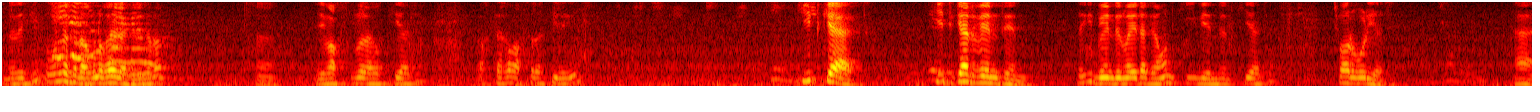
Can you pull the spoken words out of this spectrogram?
এটা দেখি। ওগুলো রেখে দাও ওগুলো হয়ে গেছে রেখে দাও। হ্যাঁ। এই বাক্সগুলো দেখো কী আছে। বাক্স দেখো বাক্সটা কী দেখি? কিটক্যাট কিটক্যাট বেনটেন দেখি বেনটেন এটা কেমন কী বেনটেন কী আছে? চরবড়ি আছে। হ্যাঁ।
